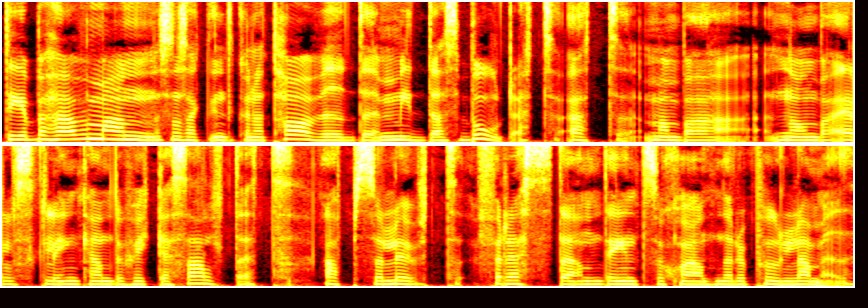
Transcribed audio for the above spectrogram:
det behöver man som sagt inte kunna ta vid middagsbordet. Att man bara, någon bara älskling kan du skicka saltet? Absolut. Förresten, det är inte så skönt när du pullar mig.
